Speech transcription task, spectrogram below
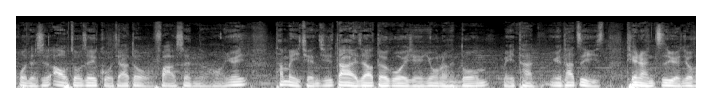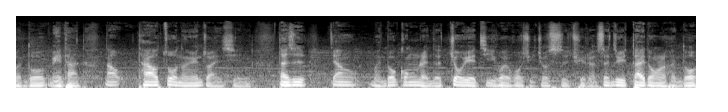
或者是澳洲这些国家都有发生的哈，因为他们以前其实大家也知道，德国以前用了很多煤炭，因为他自己天然资源就很多煤炭，那他要做能源转型，但是这样很多工人的就业机会或许就失去了，甚至于带动了很多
